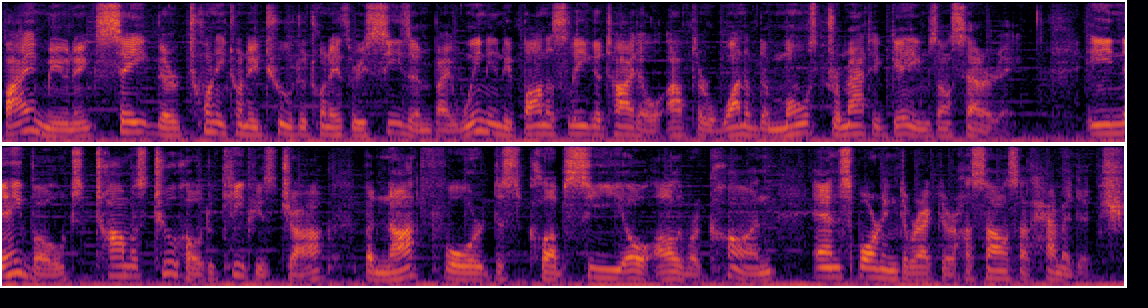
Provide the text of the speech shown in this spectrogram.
Bayern Munich saved their 2022-23 season by winning the Bundesliga title after one of the most dramatic games on Saturday. It enabled Thomas Tuchel to keep his job, but not for the club's CEO Oliver Kahn and sporting director Hasan Salihamidzic.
